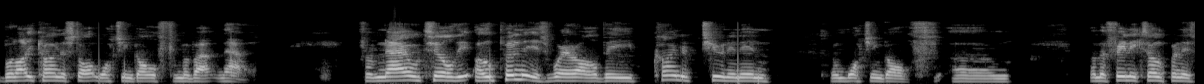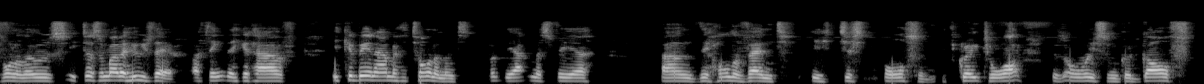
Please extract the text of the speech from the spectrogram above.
but I kind of start watching golf from about now from now till the Open is where I'll be kind of tuning in and watching golf. Um, and the Phoenix Open is one of those. It doesn't matter who's there. I think they could have. It could be an amateur tournament, but the atmosphere and the whole event is just awesome. It's great to watch. There's always some good golf.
